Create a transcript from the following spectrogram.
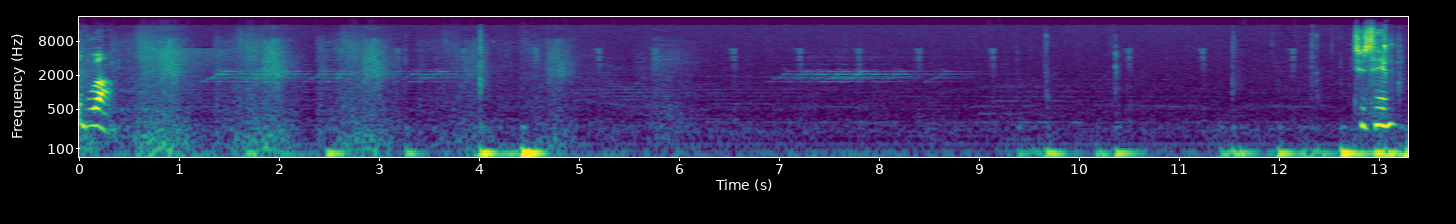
어 뭐야? 주셈.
